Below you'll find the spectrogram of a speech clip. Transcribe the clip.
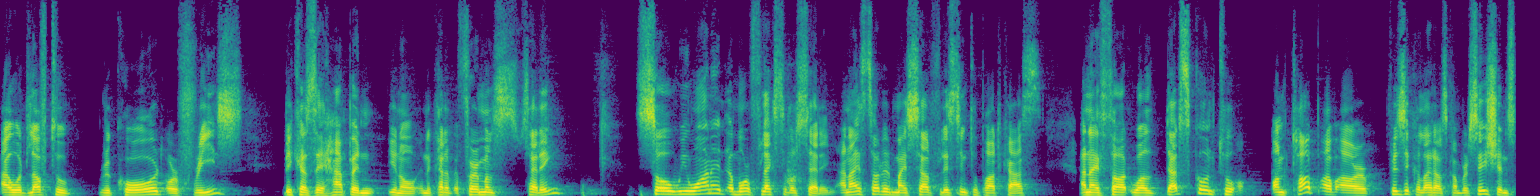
I would love to record or freeze because they happen, you know, in a kind of ephemeral setting. So we wanted a more flexible setting. And I started myself listening to podcasts. And I thought, well, that's going to, on top of our physical lighthouse conversations,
